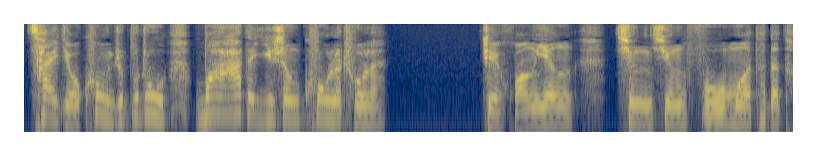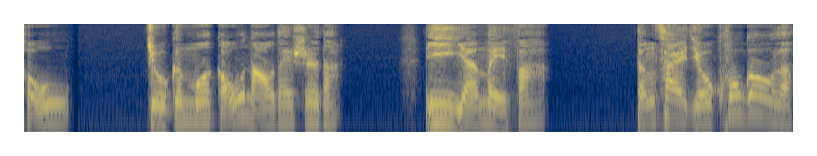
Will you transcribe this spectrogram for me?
蔡九控制不住，哇的一声哭了出来。这黄英轻轻抚摸他的头，就跟摸狗脑袋似的，一言未发。等蔡九哭够了，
